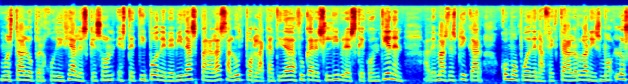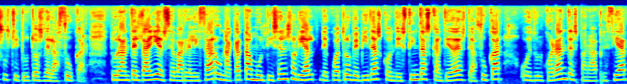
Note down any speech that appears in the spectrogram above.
muestra lo perjudiciales que son este tipo de bebidas para la salud por la cantidad de azúcares libres que contienen, además de explicar cómo pueden afectar al organismo los sustitutos del azúcar. Durante Durante el taller se va a realizar una cata multisensorial de cuatro bebidas con distintas cantidades de azúcar o edulcorantes para apreciar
